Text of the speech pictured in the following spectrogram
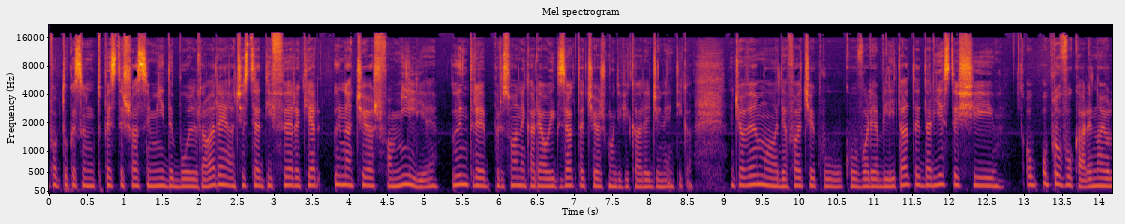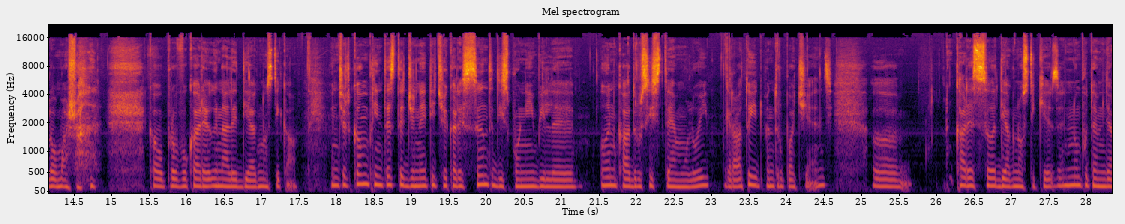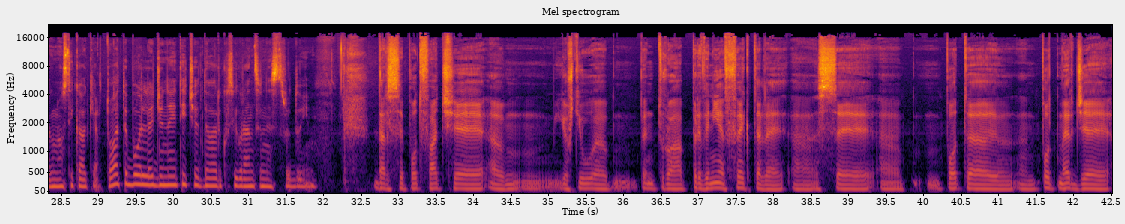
faptul că sunt peste 6.000 de boli rare, acestea diferă chiar în aceeași familie, între persoane care au exact aceeași modificare genetică. Deci avem uh, de-a face cu, cu o variabilitate, dar este și o, o provocare, noi o luăm așa, ca o provocare în a le diagnostica. Încercăm prin teste genetice care sunt disponibile în cadrul sistemului, gratuit pentru pacienți, uh, care să diagnosticheze. Nu putem diagnostica chiar toate bolile genetice, dar cu siguranță ne străduim. Dar se pot face, um, eu știu, uh, pentru a preveni efectele, uh, se uh, pot, pot merge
